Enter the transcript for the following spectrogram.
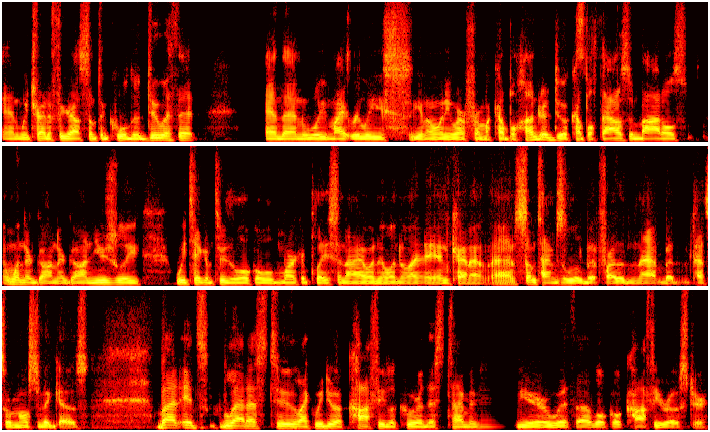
and we try to figure out something cool to do with it and then we might release you know anywhere from a couple hundred to a couple thousand bottles. And when they're gone they're gone. Usually we take them through the local marketplace in iowa and illinois and kind of uh, sometimes a little bit farther than that but that's where most of it goes. But it's led us to like we do a coffee liqueur this time of year with a local coffee roaster.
